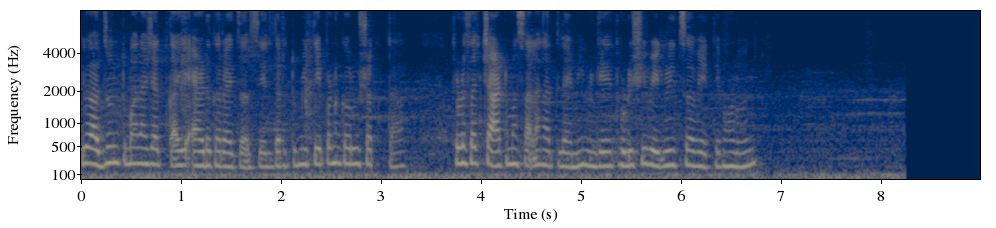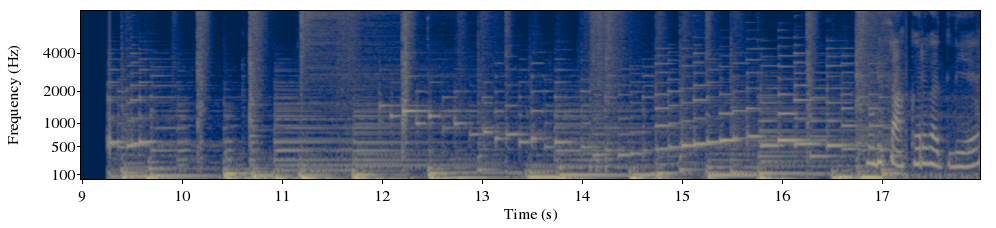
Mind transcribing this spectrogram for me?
किंवा अजून तुम्हाला ह्याच्यात काही ॲड करायचं असेल तर तुम्ही ते पण करू शकता. थोडासा चाट मसाला घातला आहे मी म्हणजे थोडीशी वेगळी चव येते म्हणून. थोडी साखर घातली आहे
